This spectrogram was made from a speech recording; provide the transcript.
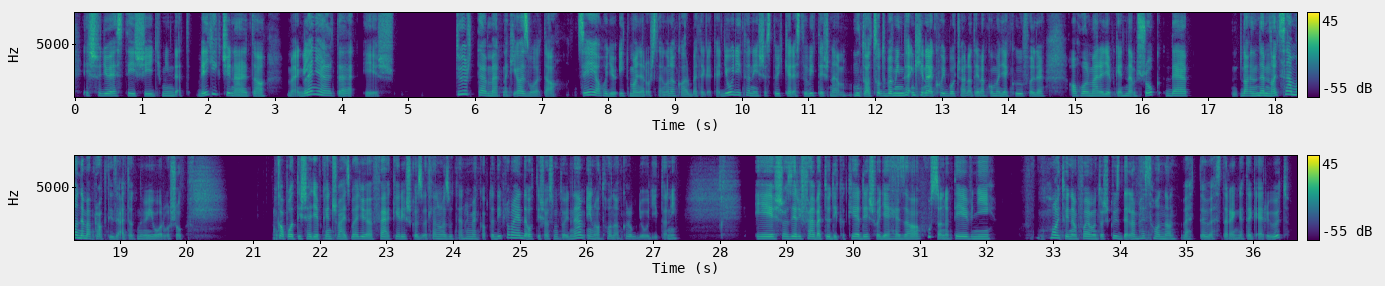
és hogy ő ezt is így mindet végigcsinálta, meg lenyelte, és tűrte, mert neki az volt a célja, hogy ő itt Magyarországon akar betegeket gyógyítani, és ezt úgy keresztül vitt, és nem mutatott be mindenkinek, hogy bocsánat, én akkor megyek külföldre, ahol már egyébként nem sok, de nem nagy számban, de már praktizáltak női orvosok. Kapott is egyébként Svájcba egy olyan felkérés közvetlenül azután, hogy megkapta a diplomáját, de ott is azt mondta, hogy nem, én otthon akarok gyógyítani. És azért is felvetődik a kérdés, hogy ehhez a 25 évnyi, majd hogy nem folyamatos küzdelemhez honnan vette ő ezt a rengeteg erőt,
